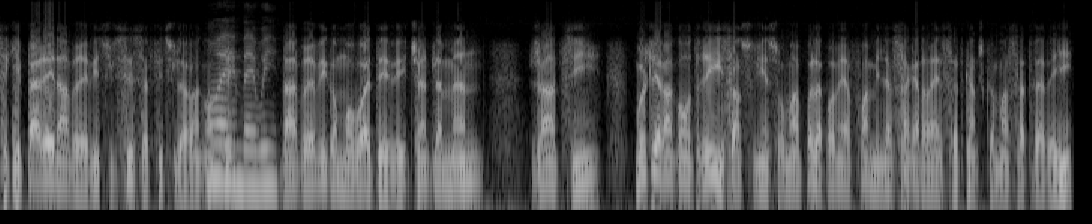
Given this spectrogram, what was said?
c'est qu'il est pareil dans la vraie vie. Tu le sais, Sophie, tu l'as rencontré. Oui, ben oui. Dans la vraie vie, comme on voit à TV. Gentleman, gentil. Moi, je l'ai rencontré, il s'en souvient sûrement pas, la première fois en 1987, quand je commençais à travailler.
